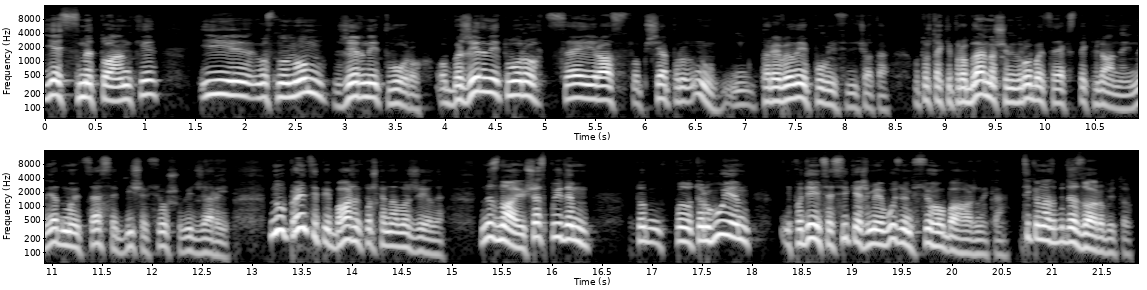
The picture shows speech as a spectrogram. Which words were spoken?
є сметанки і в основному жирний творог. Обезжирений творог цей раз взагалі ну, перевели повністю дівчата. Отож такі проблеми, що він робиться як стекляний. Ну, я думаю, це все більше всього, що від жари. Ну, в принципі, багажник трошки наложили. Не знаю, зараз поїдемо, то- поторгуємо і подивимося, скільки ж ми візьмемо з цього багажника. Скільки у нас буде заробіток.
